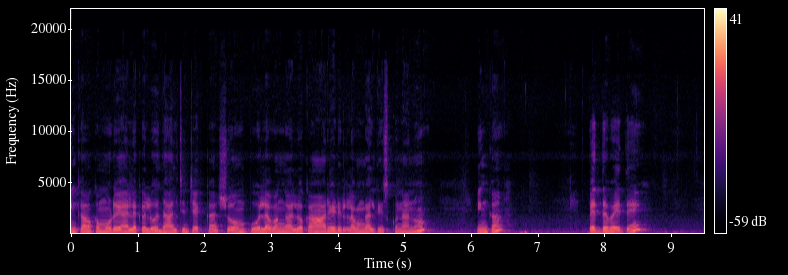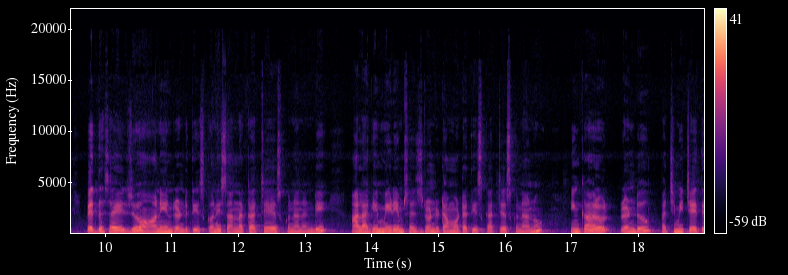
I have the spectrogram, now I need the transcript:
ఇంకా ఒక మూడు యాలకలు దాల్చిన చెక్క సోంపు లవంగాలు ఒక ఆరేడు లవంగాలు తీసుకున్నాను. ఇంకా పెద్దవైతే పెద్ద సైజు ఆనియన్ రెండు తీసుకొని సన్న కట్ చేసుకున్నానండి. అలాగే మీడియం సైజు రెండు టమోటా తీసి కట్ చేసుకున్నాను. ఇంకా రెండు పచ్చిమిర్చి అయితే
